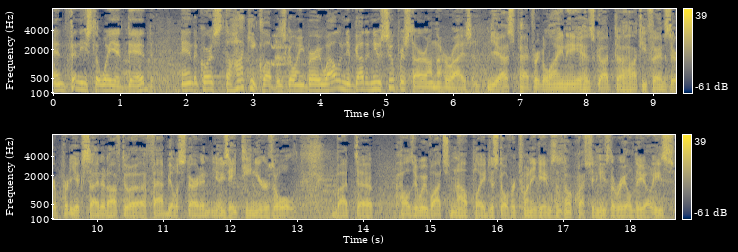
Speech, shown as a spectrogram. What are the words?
and finished the way it did. And of course, the hockey club is going very well, and you've got a new superstar on the horizon. Yes, Patrik Laine has got uh, hockey fans there pretty excited, off to a, a fabulous start. And you know, he's 18 years old, but. Uh, Halsey, we've watched him now play just over 20 games. There's no question he's the real deal. He's,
